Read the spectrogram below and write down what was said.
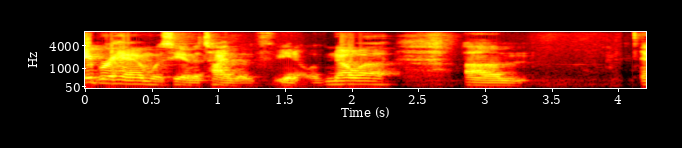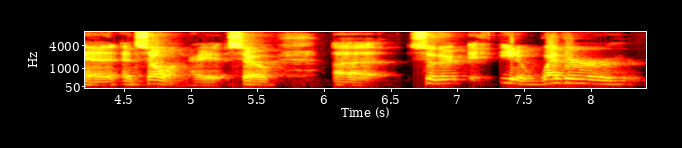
Abraham? Was he in the time of you know of Noah, um, and and so on, right? So uh, so there, you know whether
